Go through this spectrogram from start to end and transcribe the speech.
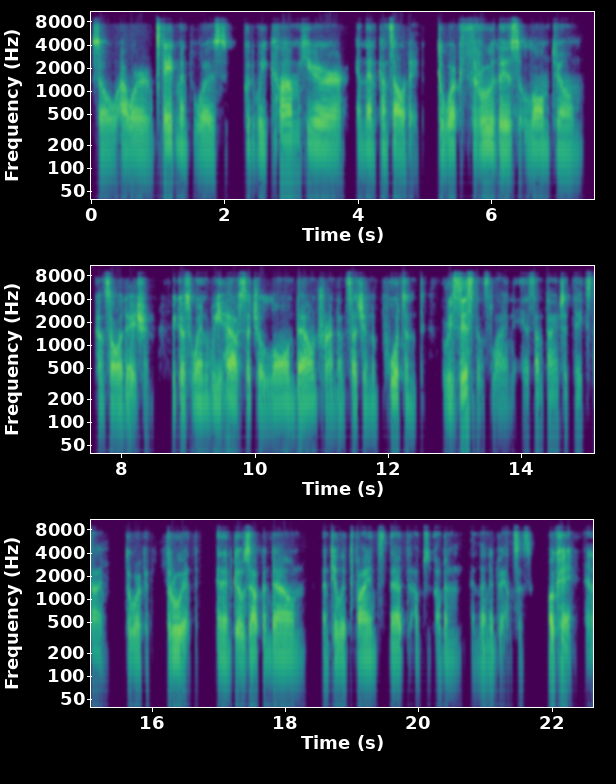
So our statement was could we come here and then consolidate to work through this long term consolidation? Because when we have such a long downtrend and such an important resistance line, eh, sometimes it takes time to work it through it. And it goes up and down until it finds that up, and then advances. Okay, and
